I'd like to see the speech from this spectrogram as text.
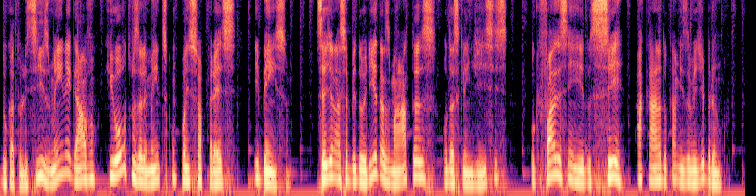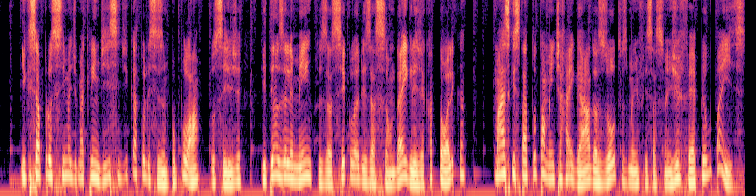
do catolicismo, é inegável que outros elementos compõem sua prece e bênção, seja na sabedoria das matas ou das crendices, o que faz esse enredo ser a cara do camisa verde e branco e que se aproxima de uma crendice de catolicismo popular, ou seja, que tem os elementos da secularização da Igreja Católica, mas que está totalmente arraigado às outras manifestações de fé pelo país.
